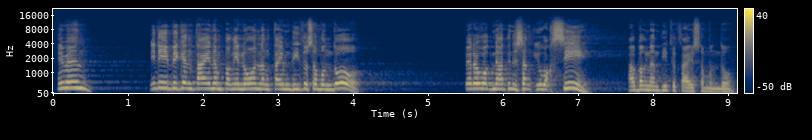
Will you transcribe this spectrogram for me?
Amen? Binibigyan tayo ng Panginoon ng time dito sa mundo. Pero wag natin siyang iwaksi habang nandito tayo sa mundo.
